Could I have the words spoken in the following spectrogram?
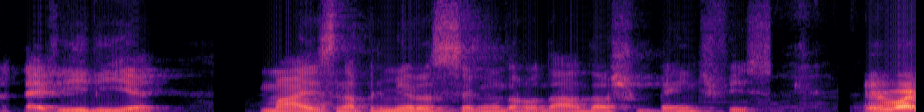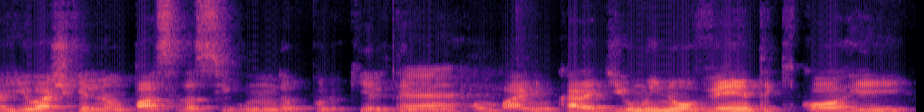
Até viria. Mas na primeira, segunda rodada, acho bem difícil. Eu, eu acho que ele não passa da segunda porque ele tem é. um combine. Um cara de 1,90 que corre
